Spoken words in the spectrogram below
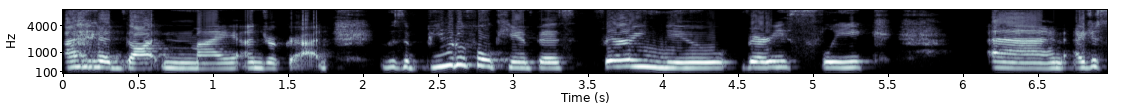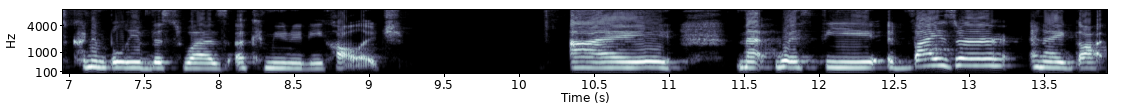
I had gotten my undergrad. It was a beautiful campus, very new, very sleek. And I just couldn't believe this was a community college. I met with the advisor and I got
